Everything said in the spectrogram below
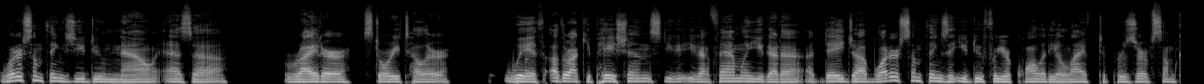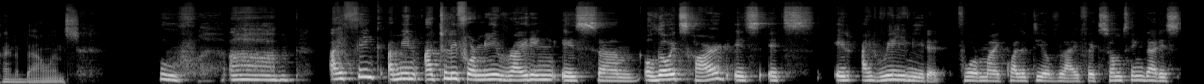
what are some things you do now as a writer, storyteller, with other occupations? You you got family, you got a, a day job. What are some things that you do for your quality of life to preserve some kind of balance? Oof. Um, I think, I mean, actually, for me, writing is, um, although it's hard, it's, it's, it, I really need it for my quality of life. It's something that is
